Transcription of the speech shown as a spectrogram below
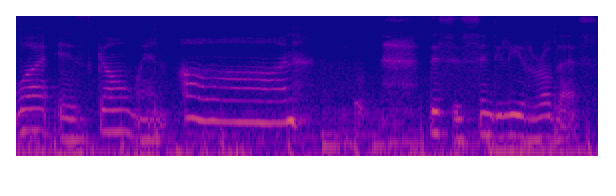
What is going on? This is Cindy Lee Robles,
